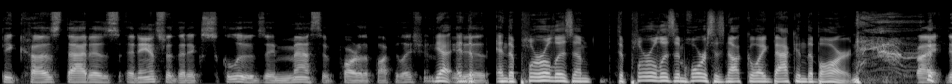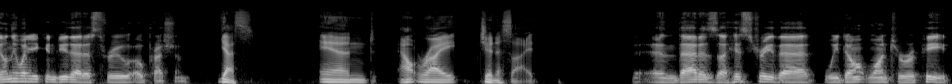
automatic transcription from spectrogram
because that is an answer that excludes a massive part of the population. Yeah and the and the pluralism the pluralism horse is not going back in the barn. Right. The only way you can do that is through oppression. Yes. And outright genocide. And that is a history that we don't want to repeat.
